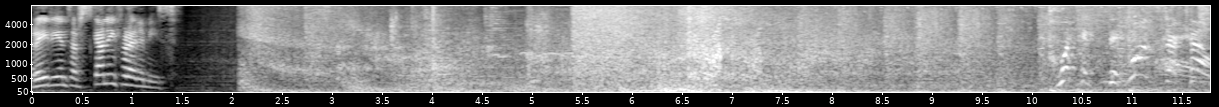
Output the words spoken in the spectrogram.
Radiants are scanning for enemies. Wicked monster kill!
